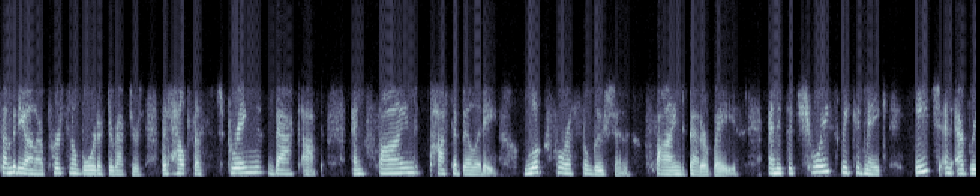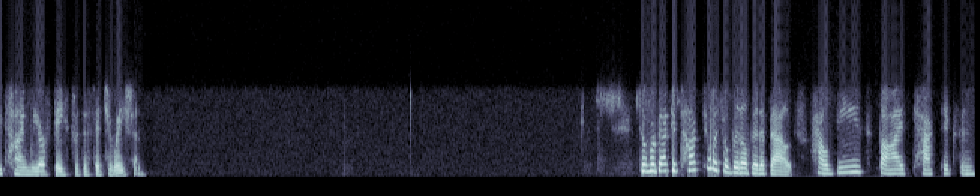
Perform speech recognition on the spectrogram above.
somebody on our personal board of directors that helps us spring back up and find possibility, look for a solution, find better ways. And it's a choice we could make each and every time we are faced with a situation. So Rebecca, talk to us a little bit about how these five tactics and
